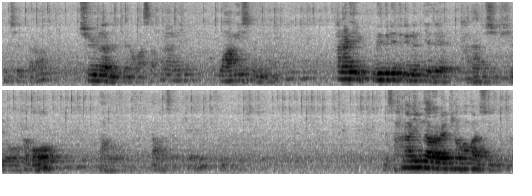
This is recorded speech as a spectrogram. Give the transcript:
통치에 따라 주일날 이렇게 나와서 하나님 왕이십니다. 하나님 우리들이 드리는 예배 받아주십시오 하고 나와서 이렇게 그래서 하나님 나라를 경험할 수 있는 것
